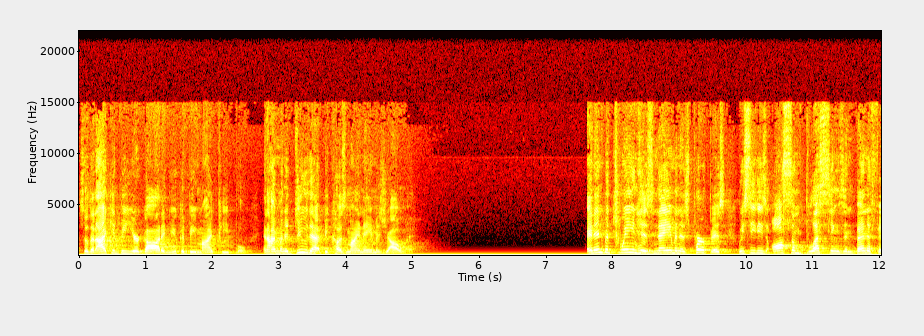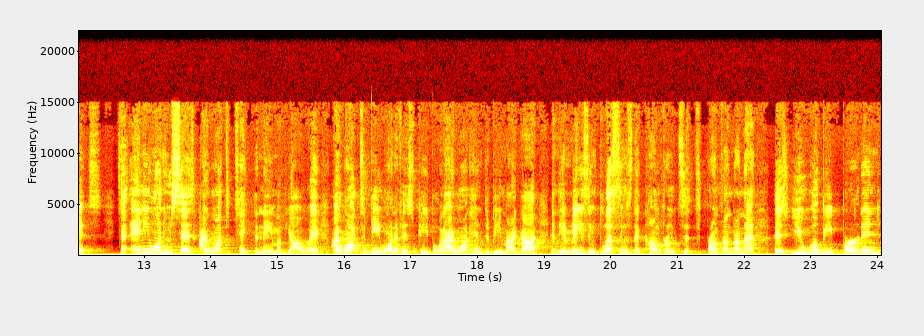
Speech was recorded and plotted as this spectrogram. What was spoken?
so that I can be your God and you could be my people. And I'm going to do that because my name is Yahweh. And in between his name and his purpose, we see these awesome blessings and benefits to anyone who says, I want to take the name of Yahweh, I want to be one of his people, and I want him to be my God. And the amazing blessings that come from, to, from, from, from that is you will be burdened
